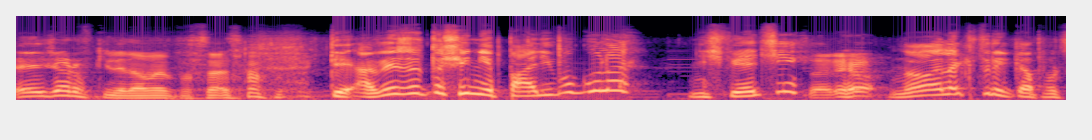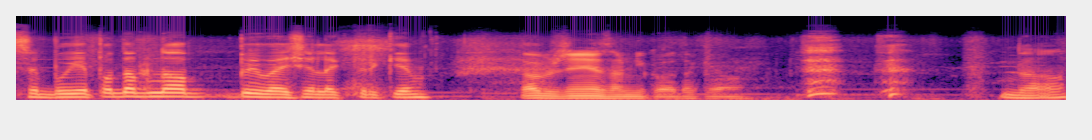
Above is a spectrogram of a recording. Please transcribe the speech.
e, żarówki LEDowe powsadzał. Ty, a wiesz, że to się nie pali w ogóle? Nie świeci? Serio? No elektryka potrzebuje. Podobno byłeś elektrykiem. Dobrze, nie znam nikogo takiego. No.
